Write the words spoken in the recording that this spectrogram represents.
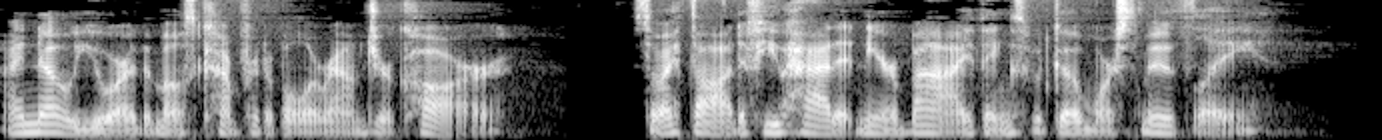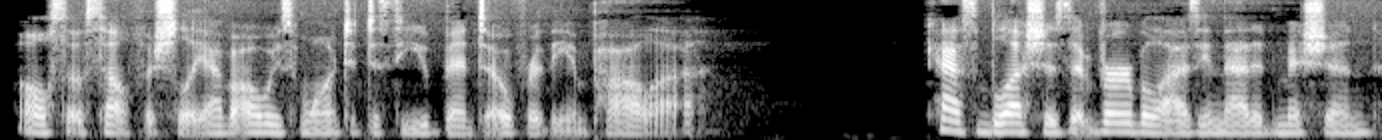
I know you are the most comfortable around your car, so I thought if you had it nearby, things would go more smoothly. Also, selfishly, I've always wanted to see you bent over the Impala. Cass blushes at verbalizing that admission.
